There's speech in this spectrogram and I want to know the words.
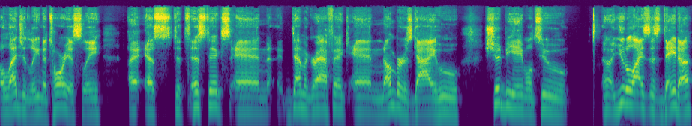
allegedly notoriously a, a, statistics and demographic and numbers guy who should be able to uh, utilize this data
